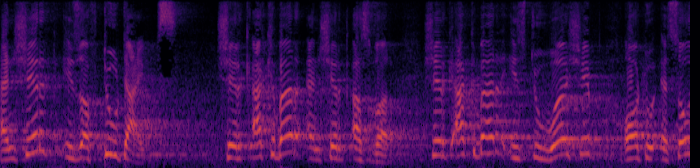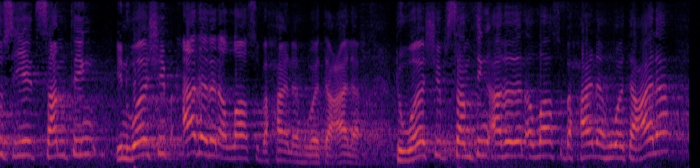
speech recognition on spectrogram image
And shirk is of two types shirk akbar and shirk asghar. Shirk akbar is to worship or to associate something in worship other than Allah subhanahu wa ta'ala. To worship something other than Allah subhanahu wa ta'ala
